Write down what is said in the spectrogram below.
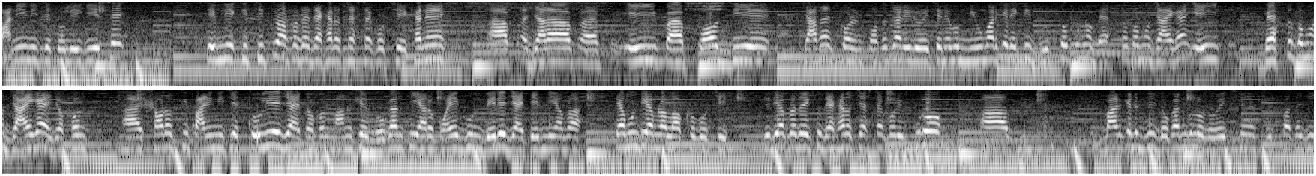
পানির নিচে তলিয়ে গিয়েছে। তেমনি একটি চিত্র আপনাদের দেখানোর চেষ্টা করছি এখানে। যারা এই পথ দিয়ে যাতায়াত করেন, পথচারী রয়েছেন এবং নিউ মার্কেট একটি গুরুত্বপূর্ণ ব্যস্ততম জায়গা। এই ব্যস্ততম জায়গায় যখন সড়কটি পানি নিচে তলিয়ে যায়, তখন মানুষের ভোগান্তি আরও কয়েক গুণ বেড়ে যায়, তেমনি আমরা, তেমনটি আমরা লক্ষ্য করছি। যদি আপনাদের একটু দেখানোর চেষ্টা করি, পুরো মার্কেটের যে দোকানগুলো রয়েছে ফুটপাতে যে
